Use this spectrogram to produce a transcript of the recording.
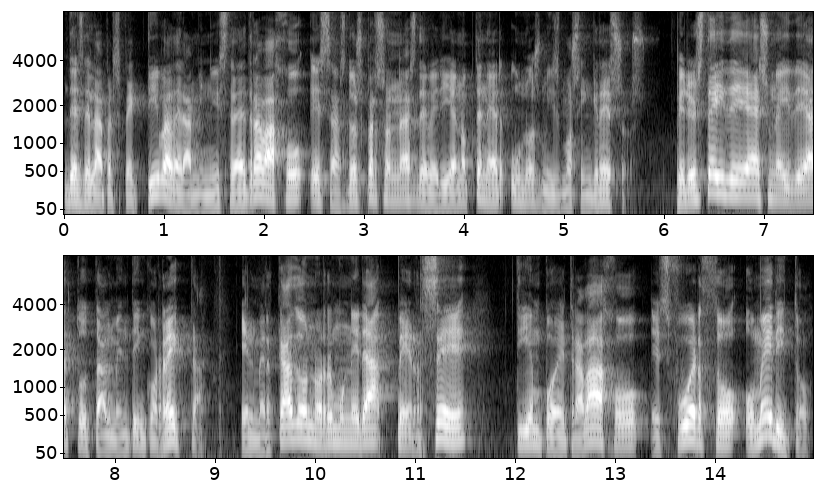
desde la perspectiva de la ministra de Trabajo, esas dos personas deberían obtener unos mismos ingresos. Pero esta idea es una idea totalmente incorrecta. El mercado no remunera per se tiempo de trabajo, esfuerzo o mérito.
